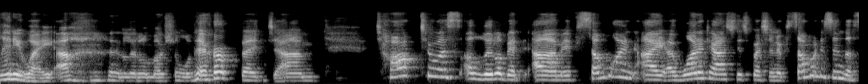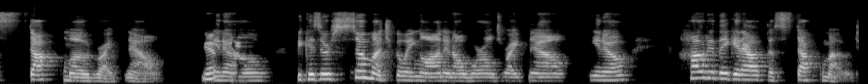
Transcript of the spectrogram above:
anyway, uh, a little emotional there, but, um, talk to us a little bit. Um, if someone, I, I wanted to ask this question, if someone is in the stuck mode right now, Yep. you know, because there's so much going on in our world right now, you know, how do they get out the stuck mode?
